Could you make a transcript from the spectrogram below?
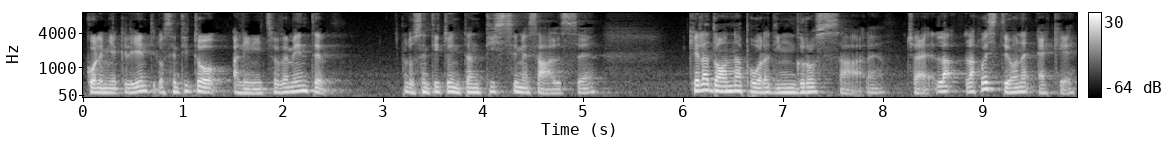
con le mie clienti, l'ho sentito all'inizio ovviamente, l'ho sentito in tantissime salse, che la donna ha paura di ingrossare. Cioè la, la questione è che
